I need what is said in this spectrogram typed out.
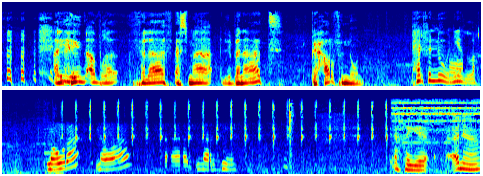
الحين أبغى ثلاث أسماء لبنات بحرف النون. بحرف النون يلا. نورة نواف آه، ناردين أخي أنا.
